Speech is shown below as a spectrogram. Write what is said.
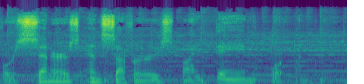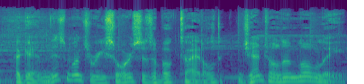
for Sinners and Sufferers by Dane Ortlund. Again, this month's resource is a book titled Gentle and Lowly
